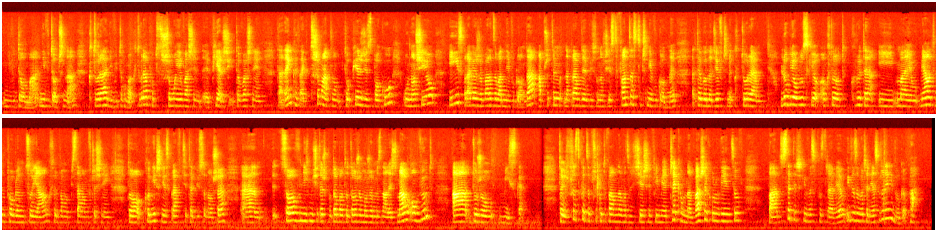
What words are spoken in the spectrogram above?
niewidoma, niewidoczna, która, niewidoma, która podtrzymuje właśnie e, piersi. I to właśnie ta ręka tak trzyma tą, tą pierś z boku, unosi ją i sprawia, że bardzo ładnie wygląda, a przy tym naprawdę biustonosz jest fantastycznie wygodny, dlatego dla dziewczyn, które lubią bluzki odkryte i mają, miały ten problem co ja, który Wam opisałam wcześniej, to koniecznie sprawdźcie te biustonosze. E, co w nich mi się też podoba, to to, że możemy znaleźć mały obwód, a dużą miskę. To już wszystko, co przygotowałam na Was w dzisiejszym filmie. Czekam na Waszych ulubieńców. Bardzo serdecznie Was pozdrawiam i do zobaczenia już niedługo. Pa!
